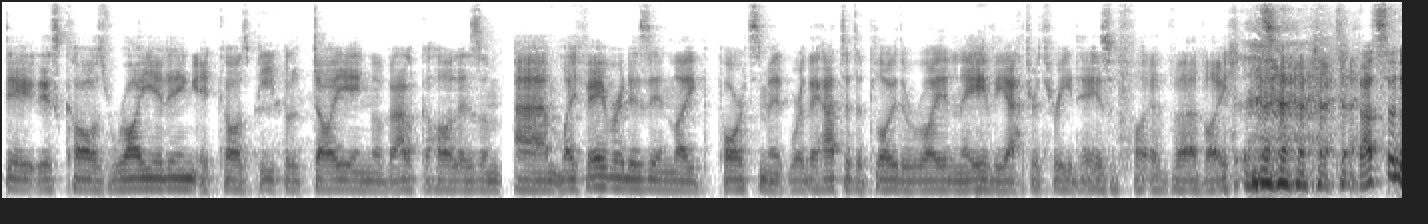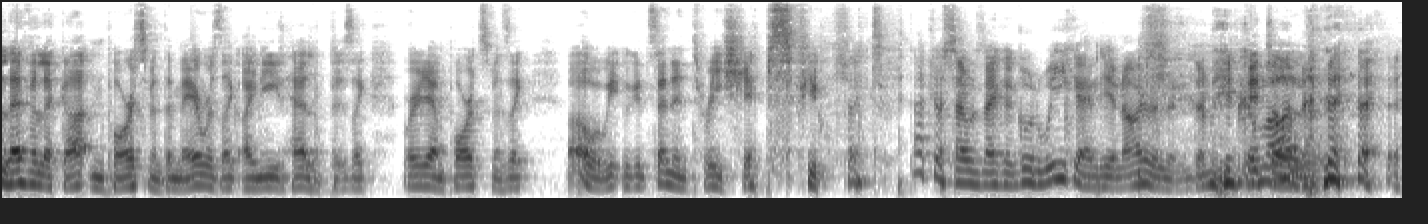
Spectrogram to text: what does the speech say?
they, this caused rioting. It caused people dying of alcoholism. Um, my favorite is in like Portsmouth where they had to deploy the Royal Navy after three days of, of uh, violence. That's the level it got in Portsmouth. The mayor was like, "I need help." It's like, "Where are you in Portsmouth?" It's like, "Oh, we, we could send in three ships if you." Like, that just sounds like a good weekend in Ireland. I mean, come on.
